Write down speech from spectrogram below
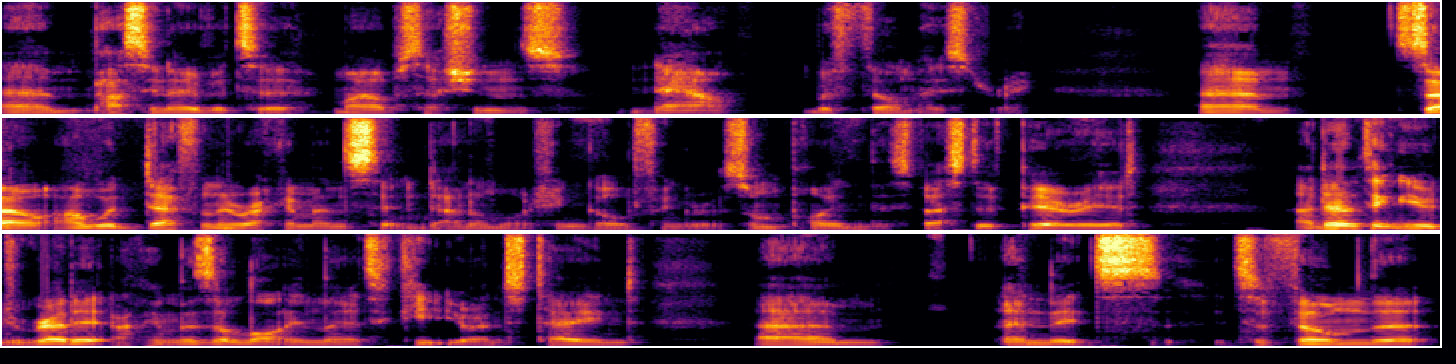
um, passing over to my obsessions now with film history. Um, so I would definitely recommend sitting down and watching Goldfinger at some point in this festive period. I don't think you'd regret it. I think there's a lot in there to keep you entertained, um, and it's it's a film that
